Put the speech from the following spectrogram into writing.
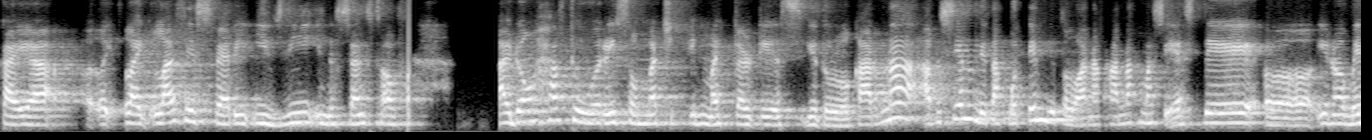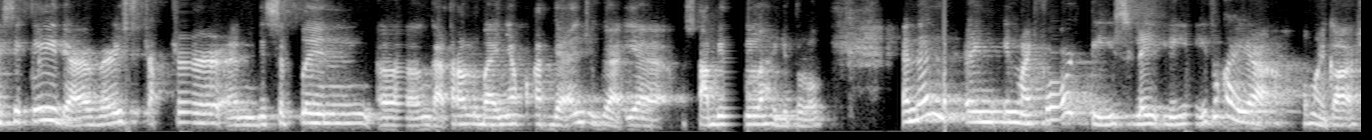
Kayak like life is very easy in the sense of I don't have to worry so much in my 30s gitu loh. Karena apa sih yang ditakutin gitu loh anak-anak masih SD, uh, you know basically they are very structured and discipline, uh, nggak terlalu banyak pekerjaan juga ya stabil lah gitu loh. And then in, in my 40s lately itu kayak oh my gosh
